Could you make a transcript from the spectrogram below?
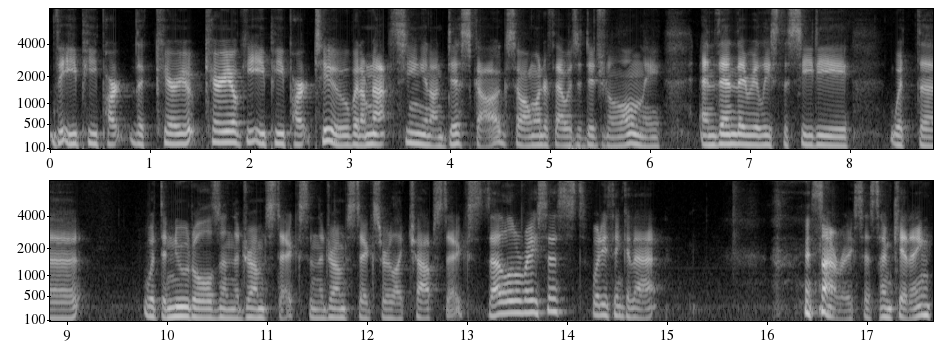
the EP part, the karaoke, karaoke EP part two, but I'm not seeing it on Discog, so I wonder if that was a digital only. And then they released the CD with the with the noodles and the drumsticks, and the drumsticks are like chopsticks. Is that a little racist? What do you think of that? it's not racist. I'm kidding.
